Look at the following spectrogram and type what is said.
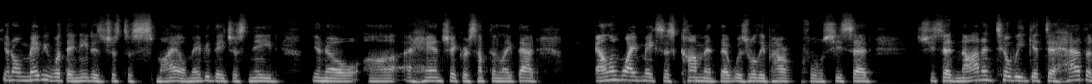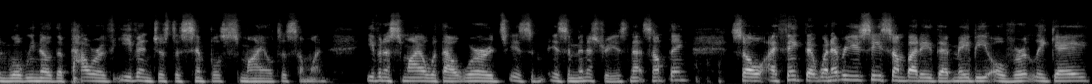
You know maybe what they need is just a smile. Maybe they just need you know uh, a handshake or something like that. Ellen white makes this comment that was really powerful. She said she said, Not until we get to heaven will we know the power of even just a simple smile to someone. Even a smile without words is, is a ministry. Isn't that something? So I think that whenever you see somebody that may be overtly gay,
